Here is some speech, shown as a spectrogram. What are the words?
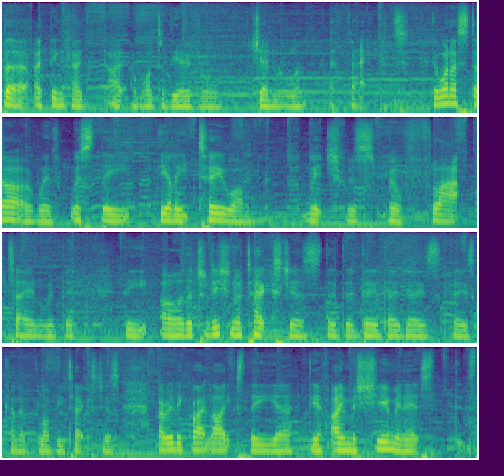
But I think I, I, I wanted the overall general effect. The one I started with was the, the Elite 2 one, which was real flat tone with the the oh the traditional textures the, the, the, the, those those kind of blobby textures i really quite liked the uh, the i'm assuming it's, it's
